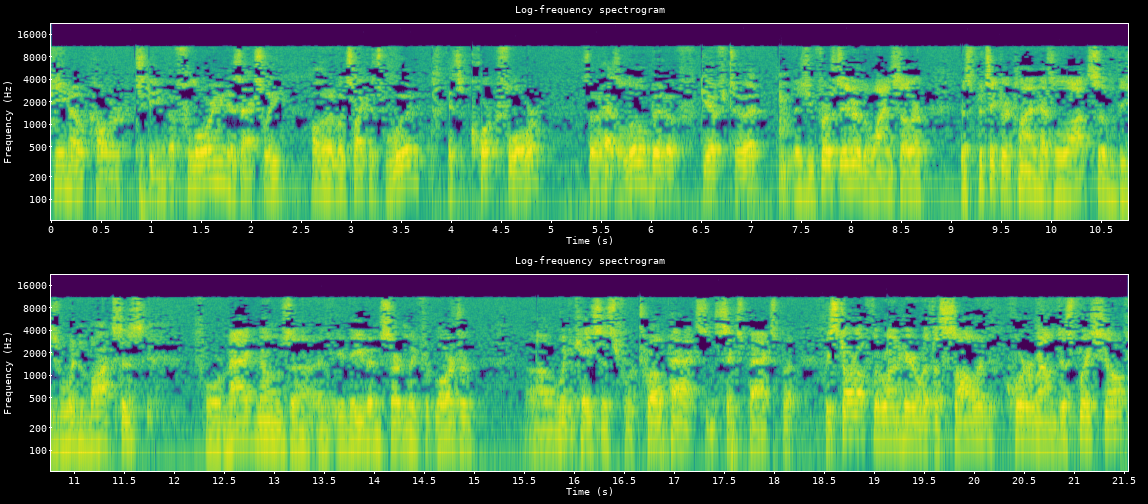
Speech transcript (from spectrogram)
Pinot color scheme. The flooring is actually, although it looks like it's wood, it's cork floor. So it has a little bit of give to it. As you first enter the wine cellar, this particular client has lots of these wooden boxes for magnums uh, and, and even certainly for larger uh, wood cases for 12 packs and 6 packs. But we start off the run here with a solid quarter round display shelf.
